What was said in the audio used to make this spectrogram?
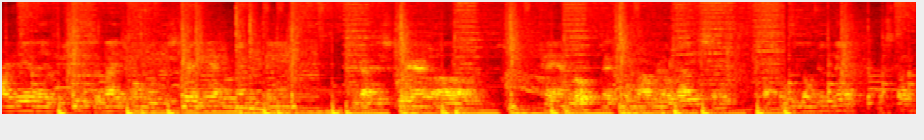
This here. As you see, it's a nice one with the square handle and everything. We got the square uh, pan look that came out real nice. So that's what we're gonna do next. Let's go.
